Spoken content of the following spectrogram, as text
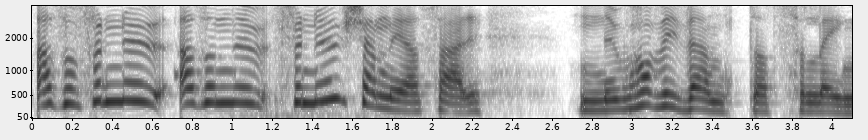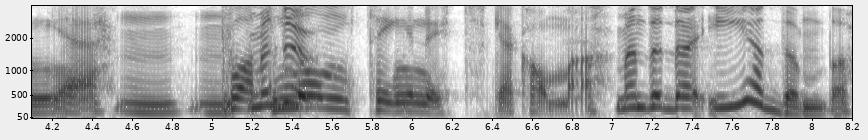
Alltså för nu, alltså nu, för nu känner jag så här. Nu har vi väntat så länge på att Mm, Men du- någonting nytt ska komma. Men det där Eden då?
